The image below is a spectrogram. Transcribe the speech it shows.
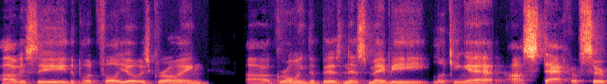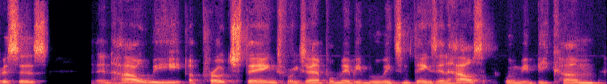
Obviously, the portfolio is growing, uh, growing the business. Maybe looking at a stack of services and how we approach things. For example, maybe moving some things in house when we become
